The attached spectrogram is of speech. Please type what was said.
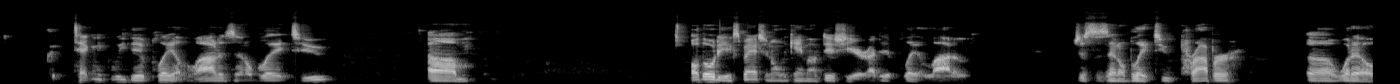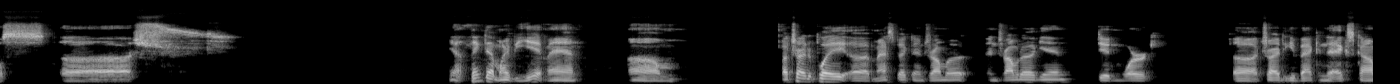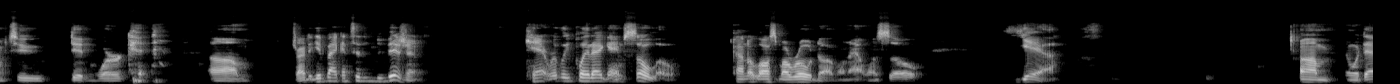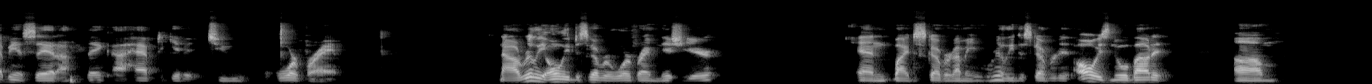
technically did play a lot of Xenoblade 2. Um, although the expansion only came out this year, I did play a lot of just Xenoblade 2 proper. Uh, what else? Uh, yeah, I think that might be it, man. Um, I tried to play uh, Mass Effect Andromeda, Andromeda again, didn't work. Uh, tried to get back into XCOM 2, didn't work. um, tried to get back into the Division, can't really play that game solo. Kind of lost my road dog on that one, so yeah, um, and with that being said, I think I have to give it to Warframe. Now, I really only discovered Warframe this year. And by discovered, I mean really discovered it. Always knew about it. Um,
